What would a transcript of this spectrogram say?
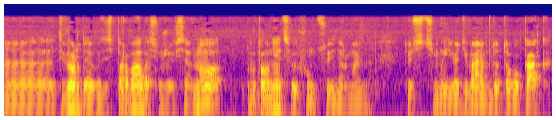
э, твердая, вот здесь порвалась уже вся, но выполняет свою функцию и нормально. То есть мы ее одеваем до того, как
